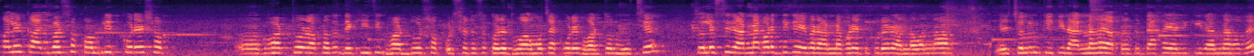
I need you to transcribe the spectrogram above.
সকালের কাজ বাজ সব কমপ্লিট করে সব ঘর ঠোর আপনাদের দেখিয়েছি ঘর দোর সব পরিষ্কার টরিষ্কার করে ধোয়া মোচা করে ঘর দোর মুছে চলে এসেছি রান্নাঘরের দিকে। এবার রান্নাঘরে দুপুরে রান্না বান্না এ, চলুন কী কী রান্না হয় আপনাদের দেখাই আজ কী রান্না হবে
